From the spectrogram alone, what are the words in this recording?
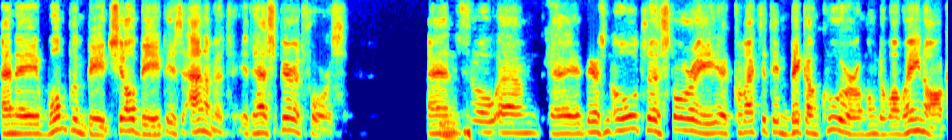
and a wampum bead, shell bead, is animate. It has spirit force. And so um, uh, there's an old uh, story uh, collected in Bécancour among the Wawanok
